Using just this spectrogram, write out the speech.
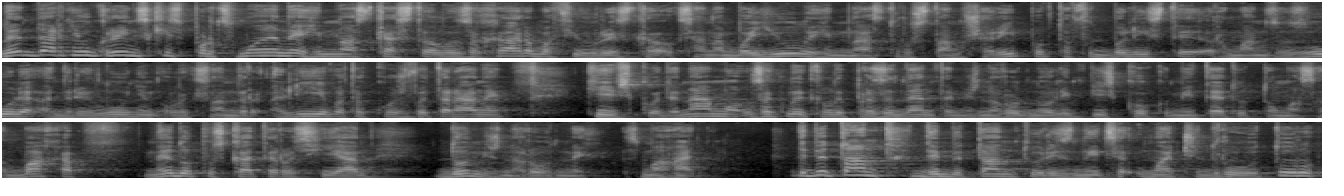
Легендарні українські спортсмени, гімнастка Стела Захарова, фігуристка Оксана Баюл, гімнаст Рустам Шаріпов та футболісти Роман Зозуля, Андрій Лунін, Олександр Алієв, а також ветерани Київського Динамо закликали президента Міжнародного олімпійського комітету Томаса Баха не допускати росіян до міжнародних змагань. Дебютант дебютанту різниця у матчі другого туру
